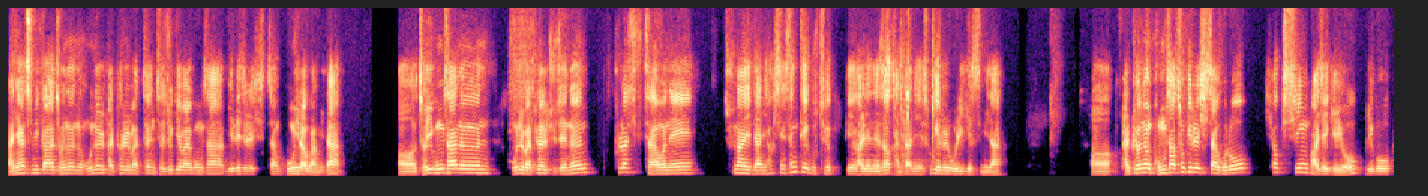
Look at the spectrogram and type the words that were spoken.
네, 안녕하십니까. 저는 오늘 발표를 맡은 제주개발공사 미래전략실장 공이라고 합니다. 어, 저희 공사는 오늘 발표할 주제는 플라스틱 자원의 순환에 대한 혁신 생태 구축에 관련해서 간단히 소개를 올리겠습니다. 어, 발표는 공사 소개를 시작으로 혁신 과제 개요 그리고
